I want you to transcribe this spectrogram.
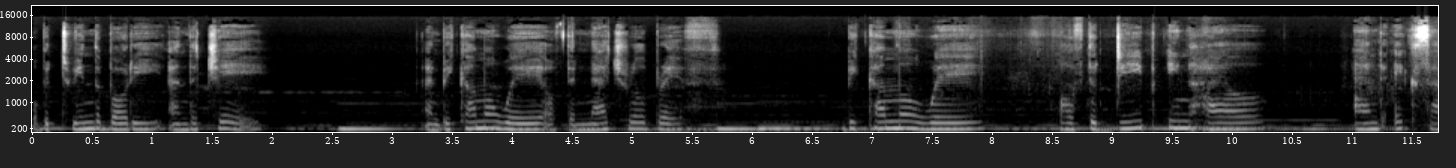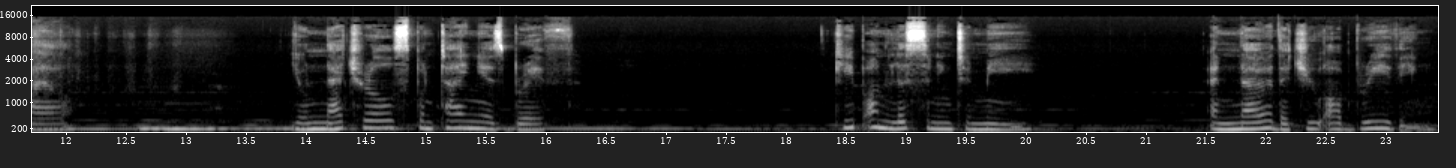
or between the body and the chair, and become aware of the natural breath. Become aware of the deep inhale and exhale, your natural, spontaneous breath. Keep on listening to me and know that you are breathing.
